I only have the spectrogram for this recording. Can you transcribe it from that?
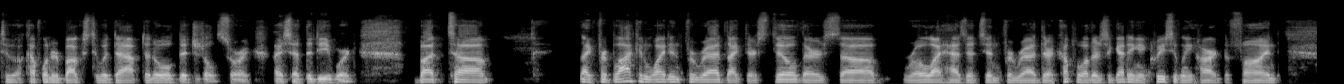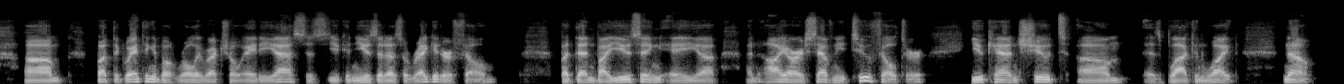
to a couple hundred bucks to adapt an old digital. Sorry, I said the D word, but uh, like for black and white infrared, like there's still there's uh, has its infrared. There are a couple others are getting increasingly hard to find. Um, but the great thing about Rollei Retro ADS is you can use it as a regular film, but then by using a uh, an IR72 filter, you can shoot um, as black and white. Now,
